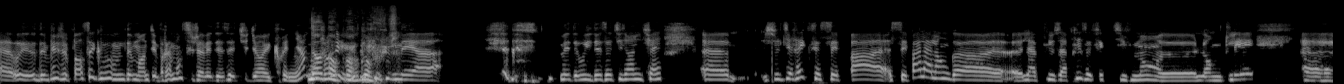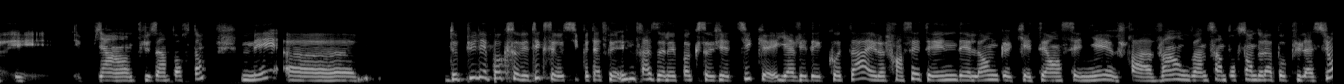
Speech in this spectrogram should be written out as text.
Euh, oui, au début, je pensais que vous me demandiez vraiment si j'avais des étudiants ukrainiens. Non, non, pardon. Mais, euh, mais oui, des étudiants lituaniens. Euh, je dirais que c'est pas c'est pas la langue la plus apprise. Effectivement, l'anglais est, est bien plus important. Mais depuis l'époque soviétique, c'est aussi peut-être une trace de l'époque soviétique, il y avait des quotas et le français était une des langues qui était enseignée, je crois, à 20 ou 25% de la population.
